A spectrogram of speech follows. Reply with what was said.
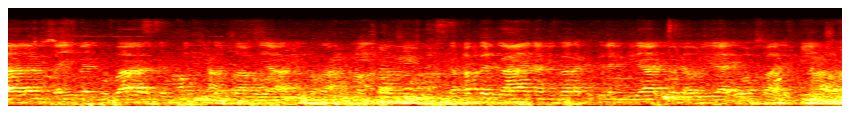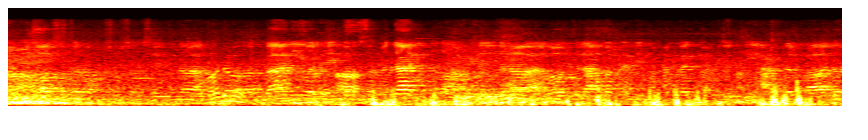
حلالا طيبا مباركا حمدا ترضاه يا تقبل دعائنا ببركة الأنبياء والأولياء والصالحين خاصة وخصوصا سيدنا الرباني والايمن السمداني سيدنا الموت الأعظم أبي محمد محي الدين عبد القادر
